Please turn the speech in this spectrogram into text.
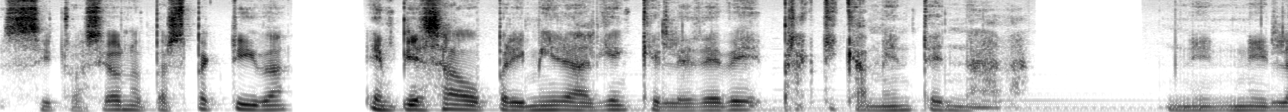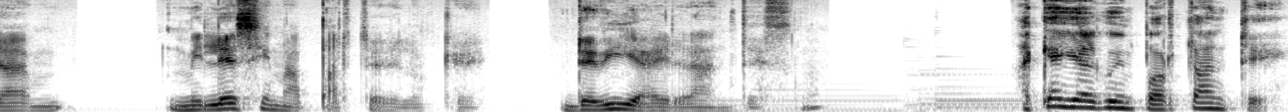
situación o perspectiva, empieza a oprimir a alguien que le debe prácticamente nada, ni, la milésima parte de lo que debía él antes. Aquí hay algo importante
